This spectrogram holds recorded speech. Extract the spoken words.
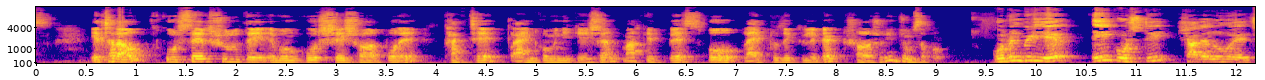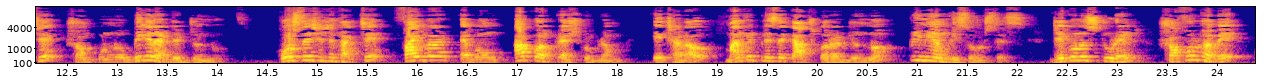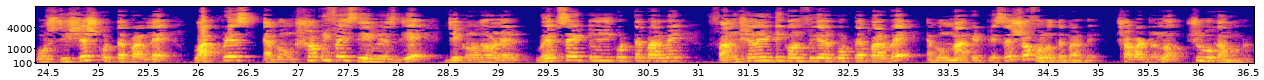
এছাড়াও কোর্সের শুরুতে এবং কোর্স শেষ হওয়ার পরে থাকছে ক্লায়েন্ট কমিউনিকেশন মার্কেট প্লেস ও লাইভ প্রজেক্ট রিলেটেড সরাসরি জুম সাপোর্ট কোরবেন এর এই কোর্সটি সাজানো হয়েছে সম্পূর্ণ বিগিনারদের জন্য। কোর্সের শেষে থাকছে ফাইবার এবং আপওয়ার্ক ক্র্যাশ প্রোগ্রাম এছাড়াও মার্কেট প্লেসে কাজ করার জন্য প্রিমিয়াম রিসোর্সেস যে কোনো স্টুডেন্ট সফলভাবে কোর্সটি শেষ করতে পারলে ওয়ার্ডপ্রেস এবং শপিফাই সিএমএস দিয়ে যে কোনো ধরনের ওয়েবসাইট তৈরি করতে পারবে ফাংশনালিটি কনফিগার করতে পারবে এবং মার্কেট প্লেসে সফল হতে পারবে। সবার জন্য শুভকামনা।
